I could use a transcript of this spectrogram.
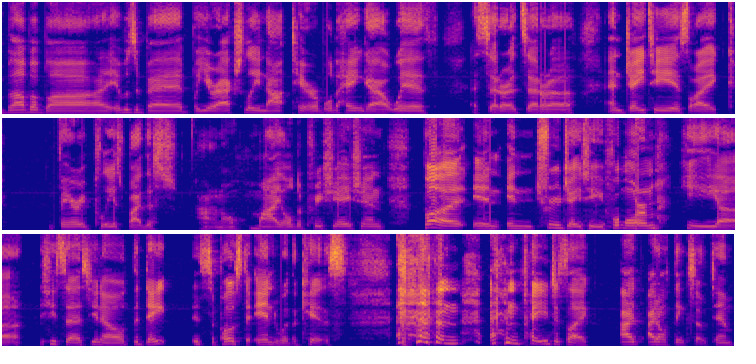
blah, blah, blah. It was a bet, but you're actually not terrible to hang out with, etc., etc. And JT is like very pleased by this I don't know, mild appreciation. But in in true JT form, he uh he says, you know, the date is supposed to end with a kiss. and and Paige is like, I, I don't think so, Tim.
